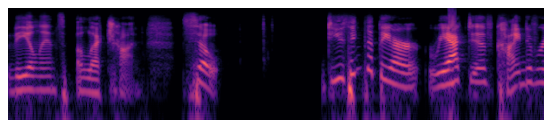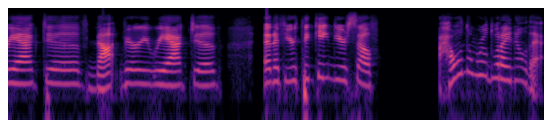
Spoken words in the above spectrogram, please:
valence electron. So do you think that they are reactive, kind of reactive, not very reactive? And if you're thinking to yourself, how in the world would I know that?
